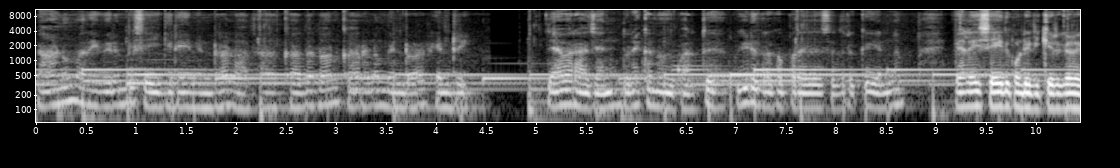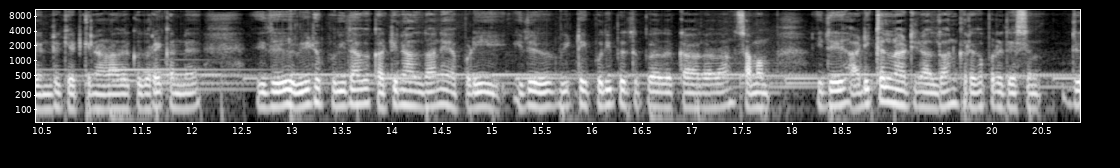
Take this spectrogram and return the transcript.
நானும் அதை விரும்பி செய்கிறேன் என்றால் அதற்கு அதுதான் காரணம் என்றார் ஹென்றி தேவராஜன் துரைக்கண்ணுவை பார்த்து வீடு கிரக பிரதேசத்திற்கு என்ன வேலை செய்து கொண்டிருக்கிறீர்கள்? என்று கேட்கிறான். அதற்கு துரைக்கண்ணு இது வீடு புதிதாக கட்டினால்தானே அப்படி? இது வீட்டை புதுப்பிப்பதற்காக தான் சமம். இது அடிக்கல் நாட்டினால்தான் கிரகப்பிரதேசம் இது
